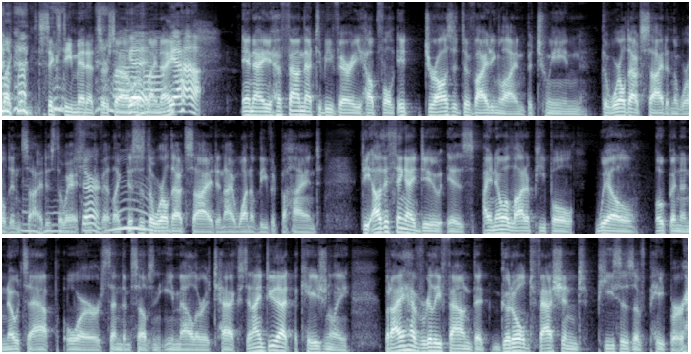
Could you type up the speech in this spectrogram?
like sixty minutes or so Good. of my night. Yeah. And I have found that to be very helpful. It draws a dividing line between the world outside and the world inside is the way I sure. think of it. Like this is the mm. world outside and I want to leave it behind. The other thing I do is I know a lot of people will open a notes app or send themselves an email or a text and I do that occasionally, but I have really found that good old-fashioned pieces of paper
